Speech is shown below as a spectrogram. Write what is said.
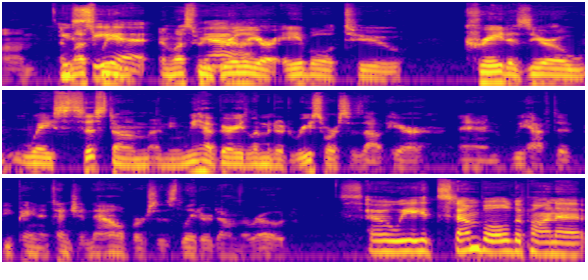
um, unless we it. unless we Yeah. really are able to create a zero waste system I mean we have very limited resources out here and we have to be paying attention now versus later down the road So we had stumbled upon a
